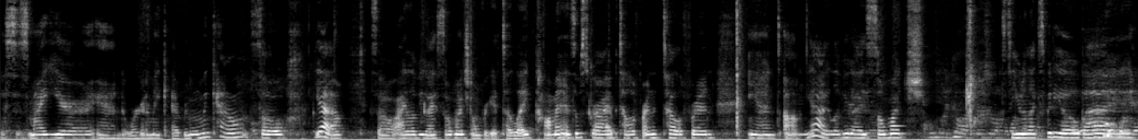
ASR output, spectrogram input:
This is my year and we're gonna make every moment count. So yeah. So i love you guys so much. Don't forget to like comment and subscribe. Tell a friend tell a friend. And um yeah i love you guys so much. See you in the next video. Bye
